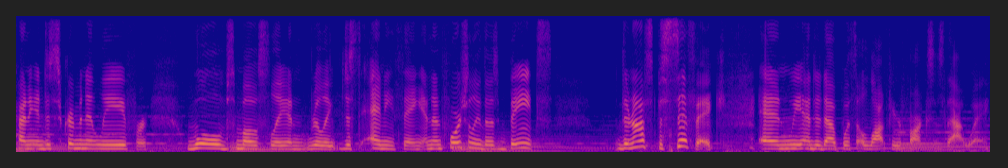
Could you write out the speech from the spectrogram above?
kind of indiscriminately for wolves mostly and really just anything. And unfortunately those baits, they're not specific and we ended up with a lot fewer foxes that way.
